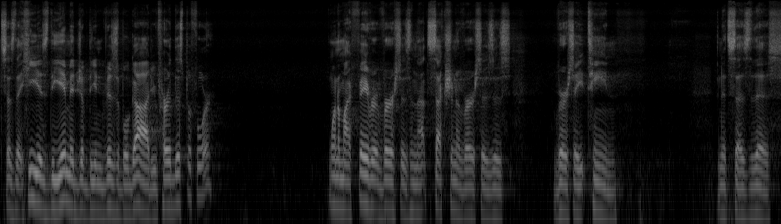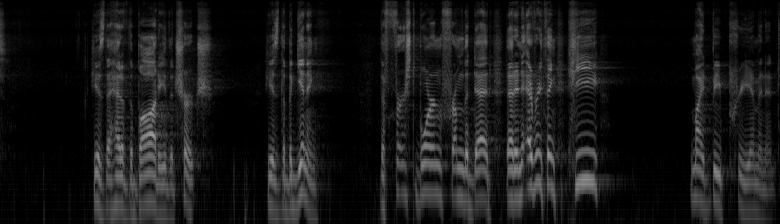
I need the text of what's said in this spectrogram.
It says that he is the image of the invisible God. You've heard this before? One of my favorite verses in that section of verses is verse 18. And it says this He is the head of the body, the church. He is the beginning, the firstborn from the dead, that in everything he might be preeminent.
